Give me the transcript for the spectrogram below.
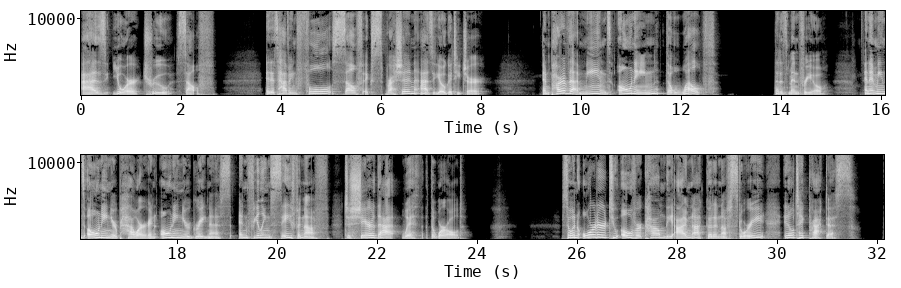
as your true self. It is having full self expression as a yoga teacher. And part of that means owning the wealth that is meant for you. And it means owning your power and owning your greatness and feeling safe enough to share that with the world. So, in order to overcome the I'm not good enough story, it'll take practice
